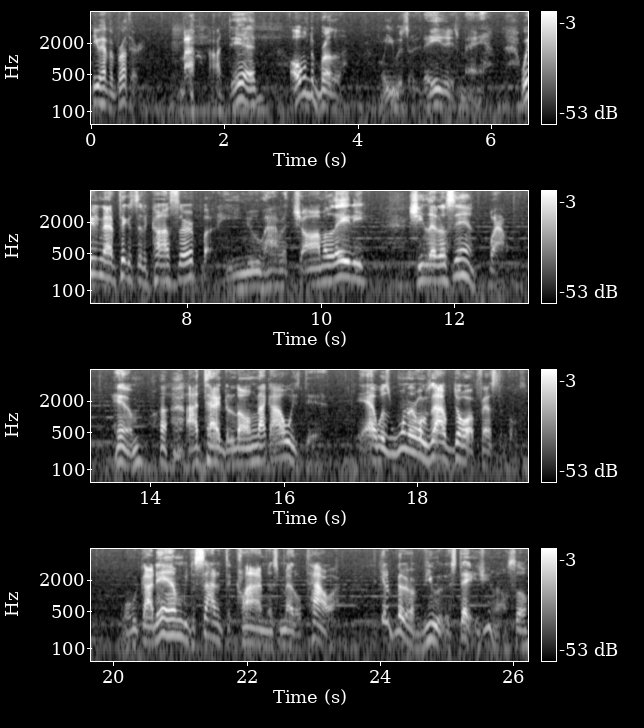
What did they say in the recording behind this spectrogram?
You have a brother. I, I did. Older brother. Well, he was a ladies' man. We didn't have tickets to the concert, but knew how to charm a lady. She let us in. Well, him. I tagged along like I always did. Yeah, it was one of those outdoor festivals. When we got in, we decided to climb this metal tower to get a bit of a view of the stage, you know. So,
